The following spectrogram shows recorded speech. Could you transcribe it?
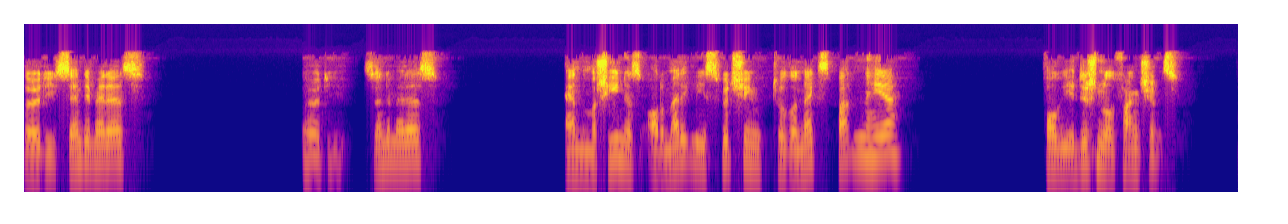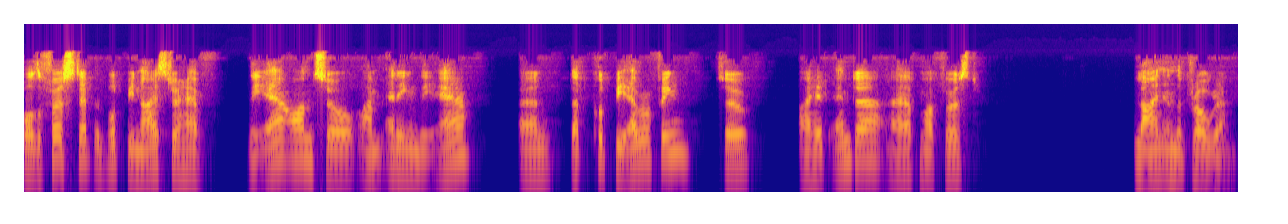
30 centimeters, 30 centimeters. And the machine is automatically switching to the next button here for the additional functions. For the first step, it would be nice to have the air on, so I'm adding the air, and that could be everything. So I hit enter, I have my first line in the program.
